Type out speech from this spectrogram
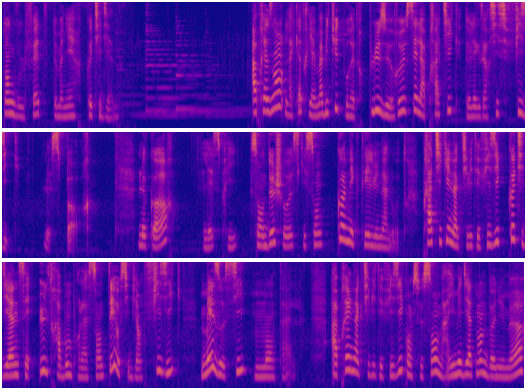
tant que vous le faites de manière quotidienne. À présent, la quatrième habitude pour être plus heureux, c'est la pratique de l'exercice physique, le sport. Le corps, l'esprit sont deux choses qui sont connectées l'une à l'autre. Pratiquer une activité physique quotidienne, c'est ultra bon pour la santé, aussi bien physique, mais aussi mentale. Après une activité physique, on se sent bah, immédiatement de bonne humeur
